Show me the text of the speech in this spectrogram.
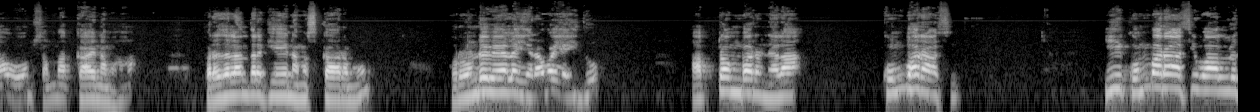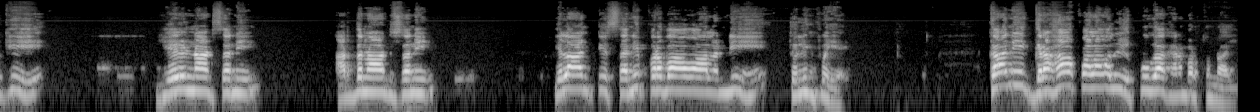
ఓం సమ్మక్కాయ నమ. ప్రజలందరికీ నమస్కారము. రెండు వేల ఇరవై ఐదు అక్టోబర్ నెల కుంభరాశి. ఈ కుంభరాశి వాళ్ళకి ఏలినాటి శని అర్ధనాటి శని ఇలాంటి శని ప్రభావాలన్నీ తొలగిపోయాయి. కానీ గ్రహ ఫలాలు ఎక్కువగా కనబడుతున్నాయి.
